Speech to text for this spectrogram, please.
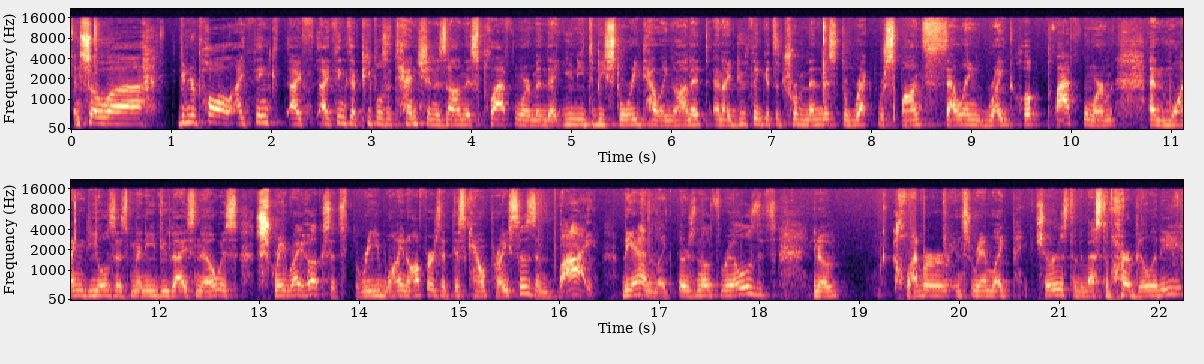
and so, uh, Vineyard Paul, I think I, I, think that people's attention is on this platform, and that you need to be storytelling on it. And I do think it's a tremendous direct response selling right hook platform. And wine deals, as many of you guys know, is straight right hooks. It's three wine offers at discount prices, and buy the end. Like there's no thrills. It's you know clever Instagram-like pictures to the best of our ability,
